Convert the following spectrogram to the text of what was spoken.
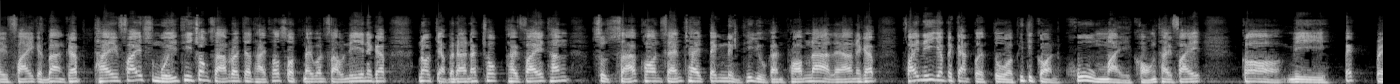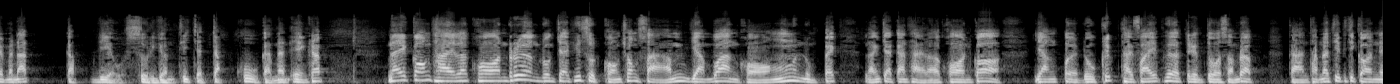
ยไฟกันบ้างครับ ไทยไฟสมุยที่ช่อง 3 เราจะถ่ายทอดสดในวันเสาร์นี้นะครับ นอกจากบรรดานักชกไทยไฟทั้งสุดสาครแสนชัยเต็งหนึ่งที่อยู่กันพร้อมหน้าแล้วนะครับ ไฟนี้ยังเป็นการเปิดตัวพิธีกรคู่ใหม่ของไทยไฟก็มีเป็กเปรมนัทกับเดี่ยวสุริยนที่จะจับคู่กันนั่นเองครับในกองถ่ายละครเรื่องดวงใจพิสุทธิ์ของช่องสามยามว่างของหนุ่มเป็กหลังจากการถ่ายละครก็ยังเปิดดูคลิปไทยไฟเพื่อเตรียมตัวสำหรับ การทำหน้าที่พิธีกรใน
